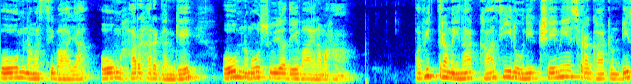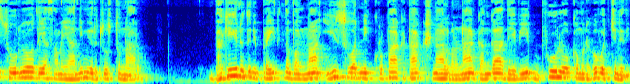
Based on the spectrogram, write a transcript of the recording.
ఓం నమ శివాయ ఓం హర్ హర్ గంగే ఓం నమో సూర్యదేవాయ నమ. పవిత్రమైన కాశీలోని క్షేమేశ్వర ఘాట్ నుండి సూర్యోదయ సమయాన్ని మీరు చూస్తున్నారు. భగీరథుని ప్రయత్నం వలన ఈశ్వరుని కృపాకటాక్షణాల వలన గంగాదేవి భూలోకమునకు వచ్చినది.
